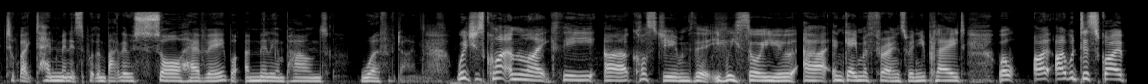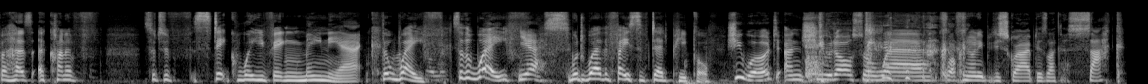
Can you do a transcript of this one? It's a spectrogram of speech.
it took like ten minutes to put them back. They were so heavy, but a million pounds worth of diamonds. Which is quite unlike the uh, costume that we saw you uh, in Game of Thrones when you played. Well, I, I would describe her as a kind of sort of stick waving maniac. The waif. So the waif Yes. would wear the face of dead people. She would, and she would also wear what can only be described as like a sack.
